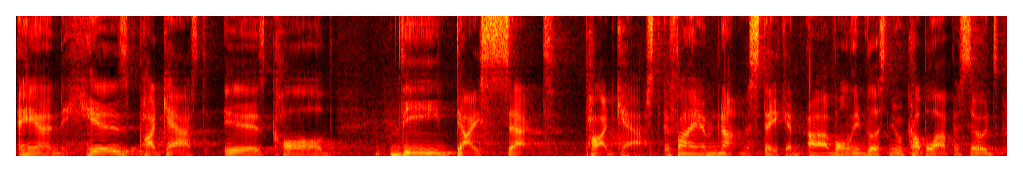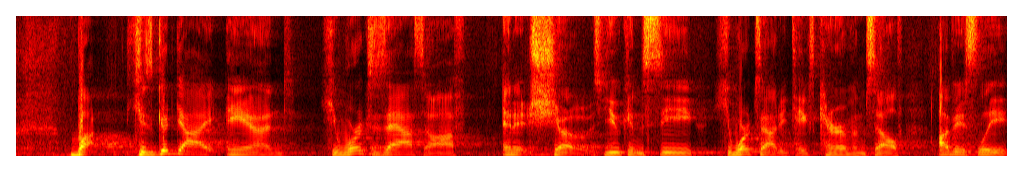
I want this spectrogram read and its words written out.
and his podcast is called the Dissect Podcast, if I am not mistaken. Uh, I've only listened to a couple episodes, but he's a good guy and he works his ass off and it shows. You can see he works out, he takes care of himself. Obviously,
